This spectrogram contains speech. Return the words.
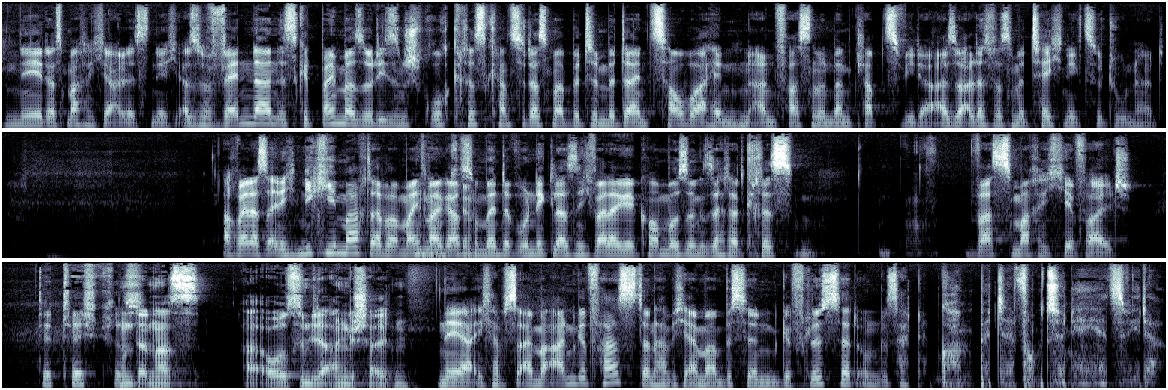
nee, das mache ich ja alles nicht. Also wenn dann, es gibt manchmal so diesen Spruch, Chris, kannst du das mal bitte mit deinen Zauberhänden anfassen und dann klappt's wieder. Also alles, was mit Technik zu tun hat. Auch wenn das eigentlich Niki macht, aber manchmal okay. gab es Momente, wo Niklas nicht weitergekommen ist und gesagt hat, Chris, was mache ich hier falsch? Der Tech-Chris. Und dann hast, aus und wieder angeschalten? Naja, ich habe es einmal angefasst, dann habe ich einmal ein bisschen geflüstert und gesagt, komm bitte, funktionier jetzt wieder.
